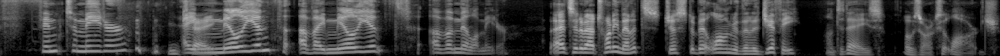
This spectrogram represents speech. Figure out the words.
femtometer, Okay. a millionth of a millionth of a millimeter. That's in about 20 minutes, just a bit longer than a jiffy, on today's Ozarks at Large.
